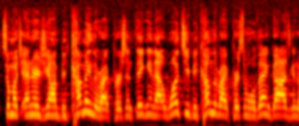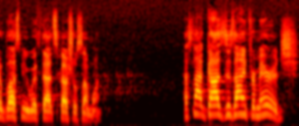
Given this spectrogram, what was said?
so much energy on becoming the right person, thinking that once you become the right person, well, then God's going to bless me with that special someone. That's not God's design for marriage.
